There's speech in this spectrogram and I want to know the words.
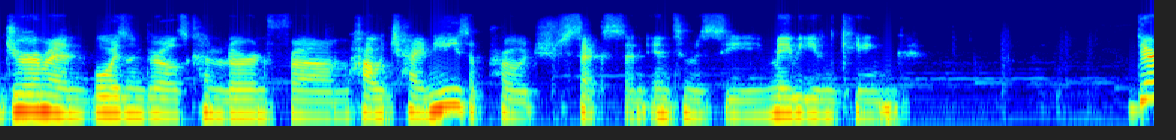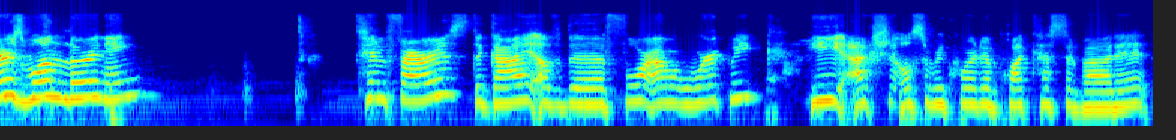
German boys and girls can learn from how Chinese approach sex and intimacy, maybe even king. There's one learning. Tim Ferriss, the guy of the four hour work week, he actually also recorded a podcast about it.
